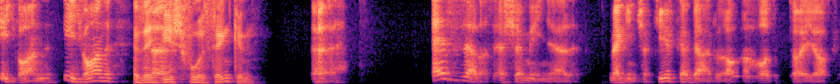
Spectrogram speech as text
Így van, így van. Ez egy wishful thinking? Ezzel az eseménnyel, megint csak Kierkegaardra hadd utaljak,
